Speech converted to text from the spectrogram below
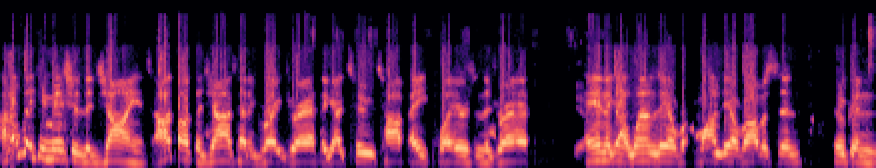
I don't think you mentioned the Giants. I thought the Giants had a great draft. They got two top eight players in the draft, Yeah. and they got Wan'Dale Wan'Dale Robinson who can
